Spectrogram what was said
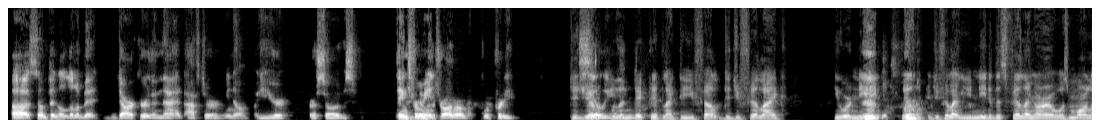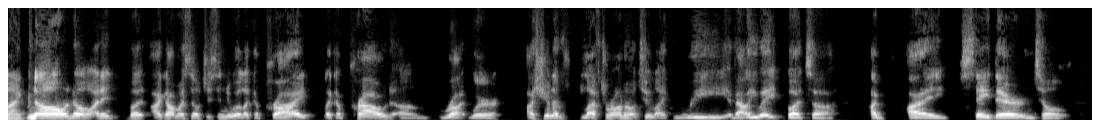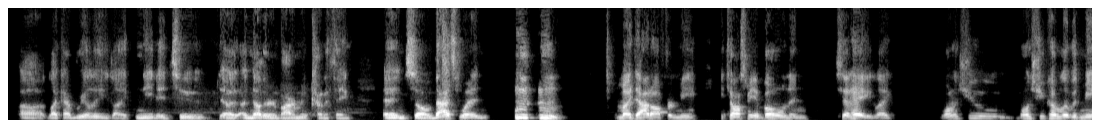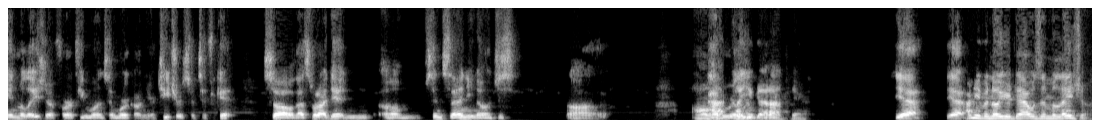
uh, something a little bit darker than that after you know a year or so. It was things for me ever, in Toronto were pretty. Did you ever feel addicted? Like, do you feel? Did you feel like you were needing this feeling? Did you feel like you needed this feeling, or it was more like? No, no, I didn't. But I got myself just into a like a pride, like a proud um, rut where I should have left Toronto to like reevaluate, but uh, I I stayed there until uh, like I really like needed to uh, another environment kind of thing, and so that's when my dad offered me. He tossed me a bone and said, "Hey, like, why don't you why don't you come live with me in Malaysia for a few months and work on your teacher certificate?" So that's what I did, and um, since then, you know, just uh, oh, that's really how you got out there. Yeah, yeah. I didn't even know your dad was in Malaysia.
